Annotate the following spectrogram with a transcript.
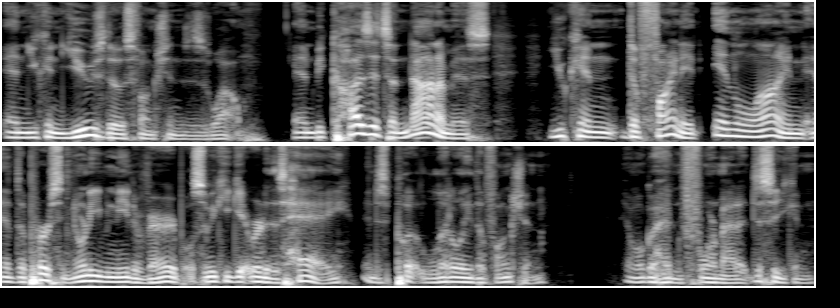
And you can use those functions as well. And because it's anonymous, you can define it in line of the person. You don't even need a variable. So we could get rid of this hey and just put literally the function. And we'll go ahead and format it just so you can,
